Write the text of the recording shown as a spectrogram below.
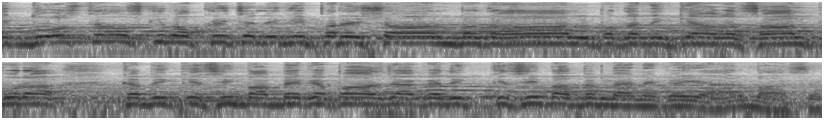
एक दोस्त था उसकी नौकरी चली गई परेशान, बदहाल, पता नहीं क्या, अगर साल पूरा कभी किसी बाबे के पास जा, कभी किसी बाबे, मैंने कहा, यार, बात से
